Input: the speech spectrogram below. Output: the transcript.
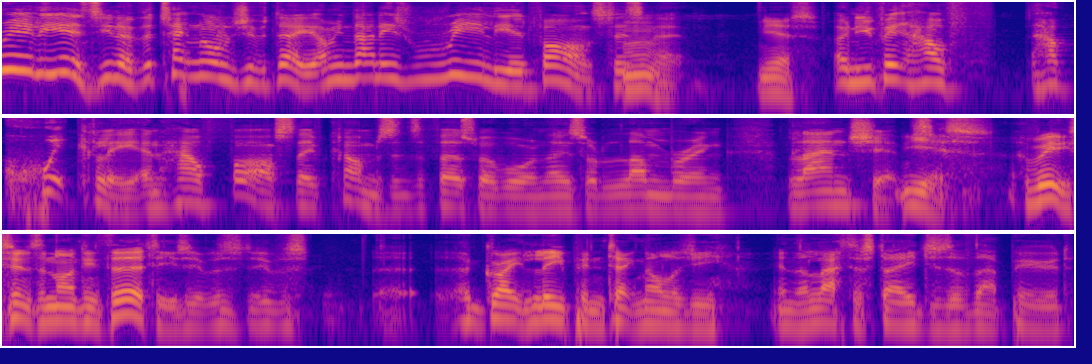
really is. You know, the technology of the day. I mean, that is really advanced, isn't it? Yes. And you think how f- how quickly and how fast they've come since the First World War and those sort of lumbering land ships. Yes, really, since the 1930s, it was it was uh, a great leap in technology in the latter stages of that period.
